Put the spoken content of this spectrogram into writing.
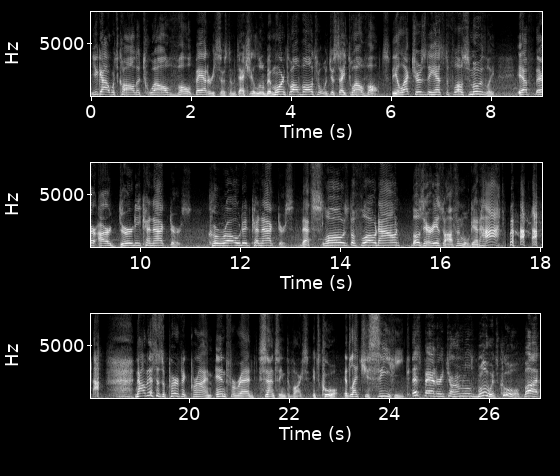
You got what's called a 12 volt battery system. It's actually a little bit more than 12 volts, but we'll just say 12 volts. The electricity has to flow smoothly. If there are dirty connectors, corroded connectors, that slows the flow down, those areas often will get hot. now this is a perfect prime infrared sensing device. It's cool. It lets you see heat. This battery terminal is blue, it's cool, but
